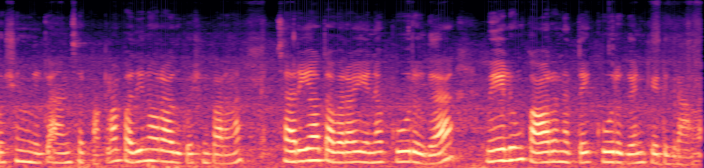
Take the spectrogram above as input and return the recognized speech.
கொஷின்களுக்கு ஆன்சர் பார்க்கலாம். பதினோராவது கொஷின் பாருங்கள் சரியா தவறா என கூறுக. மேலும் காரணத்தை கூறுகன்னு கேட்டுக்கிறாங்க.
